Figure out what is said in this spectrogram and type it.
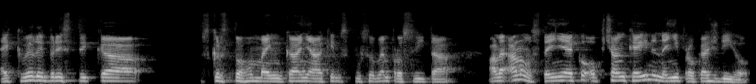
ekvilibristika skrz toho Menka nějakým způsobem prosvítá. Ale ano, stejně jako občan Kane není pro každýho.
